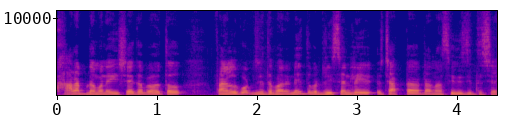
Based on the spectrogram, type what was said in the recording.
খারাপ না মানে এশিয়া কাপে হয়তো ফাইনাল করতে যেতে পারেনি তবে রিসেন্টলি চারটা টানা সিরিজ জিতেছে।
